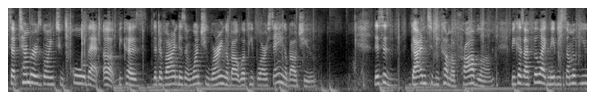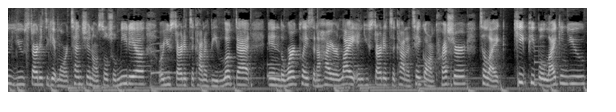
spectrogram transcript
September is going to pull that up because the divine doesn't want you worrying about what people are saying about you. This has gotten to become a problem because I feel like maybe some of you you started to get more attention on social media or you started to kind of be looked at in the workplace in a higher light and you started to kind of take on pressure to like keep people liking you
